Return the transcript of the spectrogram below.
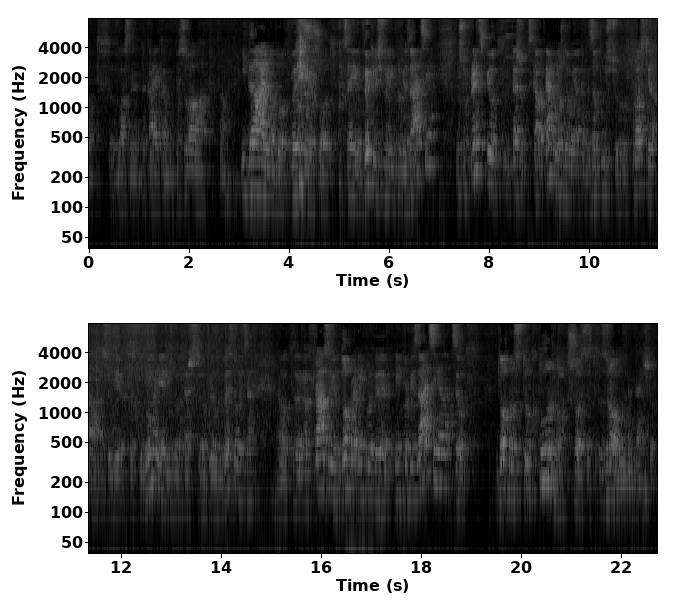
от, власне, така, яка б пасувала там, ідеально до вислову, що от, це є виключно імпровізація. Ну що, в принципі, от теж от цікава тема, можливо, я так запущу простір, а собі хтось подумає, і можливо теж з цього приводу висловиться. От е, над фразою добра е, імпровізація це от добро структурно щось от зроблене теж. Тобто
